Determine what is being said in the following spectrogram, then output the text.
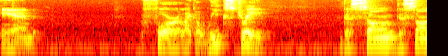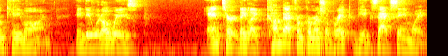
and for like a week straight, the song the song came on, and they would always enter. They like come back from commercial break the exact same way.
